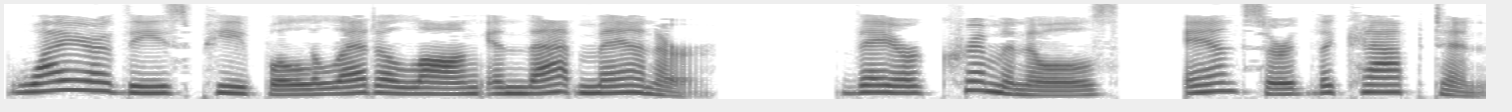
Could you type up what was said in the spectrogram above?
Why are these people led along in that manner? They are criminals, answered the captain.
